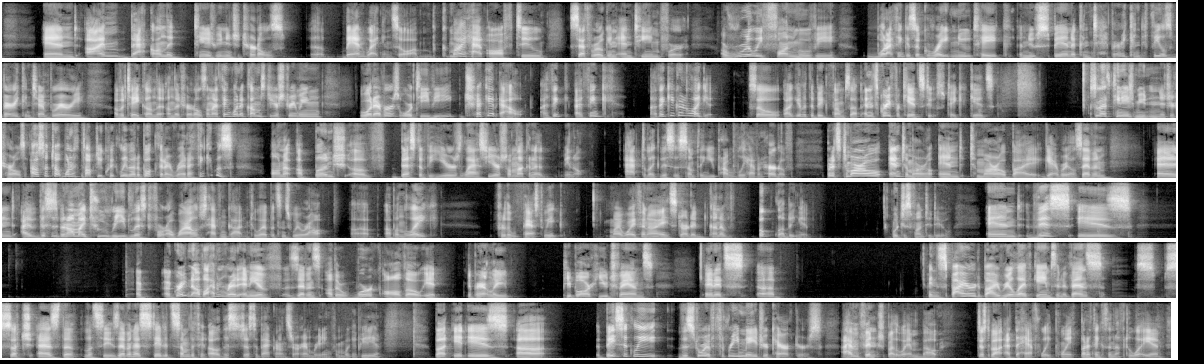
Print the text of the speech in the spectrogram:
And I'm back on the Teenage Mutant Ninja Turtles uh, bandwagon. So um, my hat off to Seth Rogen and team for a really fun movie. What I think is a great new take, a new spin, a very con- feels very contemporary of a take on the on the turtles. And I think when it comes to your streaming whatever's or TV, check it out. I think I think I think you're gonna like it. So I give it the big thumbs up, and it's great for kids too. So take your kids. So that's Teenage Mutant Ninja Turtles. I also t- to talk to you quickly about a book that I read. I think it was on a, a bunch of best of the years last year. So I'm not gonna you know act like this is something you probably haven't heard of. But it's tomorrow and tomorrow and tomorrow by Gabrielle Zevin. And I, this has been on my to read list for a while, just haven't gotten to it. But since we were out uh, up on the lake for the past week, my wife and I started kind of book clubbing it, which is fun to do. And this is a, a great novel. I haven't read any of Zevin's other work, although it apparently people are huge fans. And it's uh, inspired by real life games and events, s- such as the, let's see, Zevin has stated some of the, fi- oh, this is just a background. Sorry, I'm reading from Wikipedia. But it is uh, basically the story of three major characters. I haven't finished, by the way. I'm about just about at the halfway point, but I think it's enough to weigh in.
